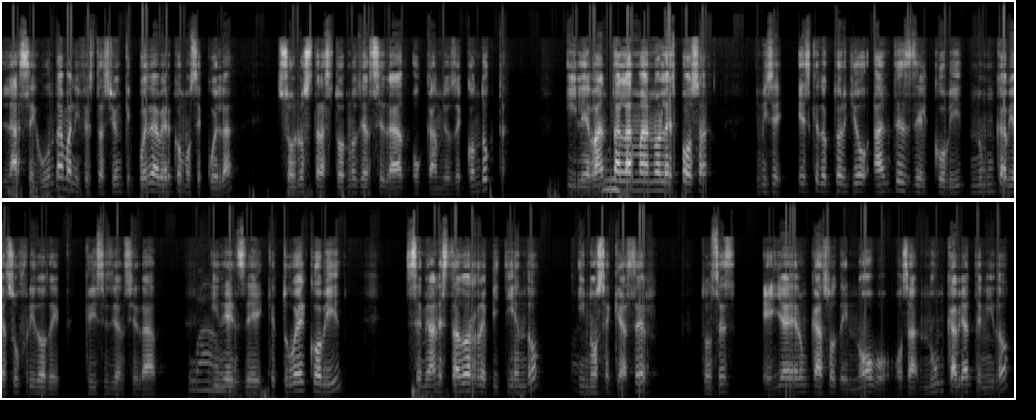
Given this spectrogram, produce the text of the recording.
la segunda manifestación que puede haber como secuela son los trastornos de ansiedad o cambios de conducta. Y levanta la mano la esposa y me dice, es que doctor, yo antes del COVID nunca había sufrido de crisis de ansiedad. Y desde que tuve el COVID, se me han estado repitiendo y no sé qué hacer. Entonces, ella era un caso de novo, o sea, nunca había tenido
